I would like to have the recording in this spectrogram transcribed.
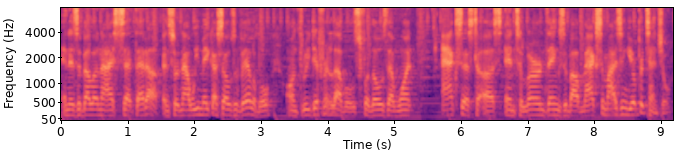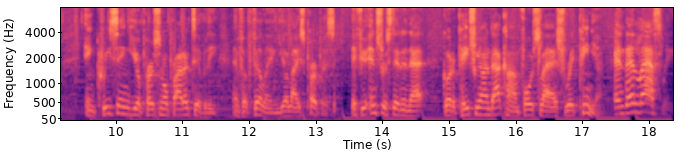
and Isabella and I set that up. And so now we make ourselves available on three different levels for those that want access to us and to learn things about maximizing your potential, increasing your personal productivity, and fulfilling your life's purpose. If you're interested in that, go to patreon.com forward slash Rick Pina. And then lastly,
